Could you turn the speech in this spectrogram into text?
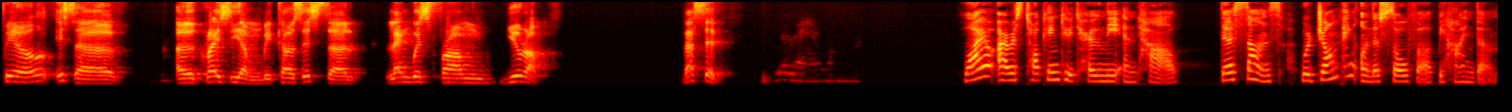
feel is a, a criticism because it's a language from Europe. That's it. While I was talking to Tony and Tao, their sons were jumping on the sofa behind them.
